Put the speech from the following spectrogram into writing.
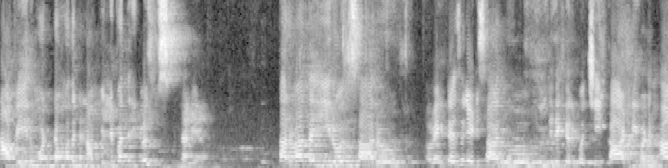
నా పేరు మొట్టమొదటి నా పెళ్ళి పత్రికలో చూసుకున్నాను నేను. తర్వాత ఈ రోజు సారు వెంకటేశ్వర రెడ్డి సారు ఇంటి దగ్గరికి వచ్చి కార్డు ఇవ్వడం ఆ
